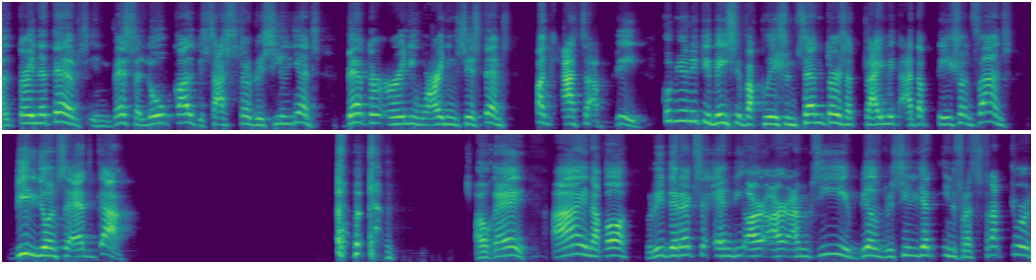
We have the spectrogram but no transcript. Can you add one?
alternatives, invest sa local disaster resilience, better early warning systems, pag-asa upgrade, community-based evacuation centers at climate adaptation funds, billion sa EDCA. okay. Ay, nako, redirect sa NDRRMC, build resilient infrastructure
